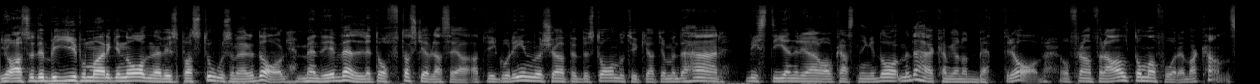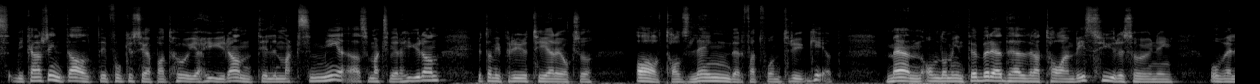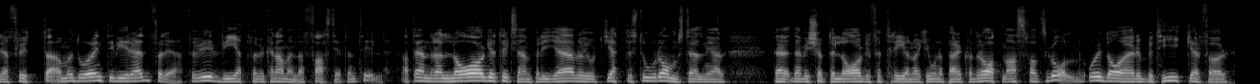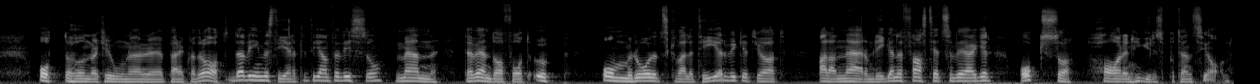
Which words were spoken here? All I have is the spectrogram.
Ja, alltså det blir ju på marginalen när vi är så pass stor som är idag. Men det är väldigt ofta ska jag vilja säga att vi går in och köper bestånd och tycker att ja men det här, visst det genererar avkastning idag, men det här kan vi göra något bättre av. Och framförallt om man får en vakans. Vi kanske inte alltid fokuserar på att höja hyran till maximera, alltså maximera hyran, utan vi prioriterar ju också avtalslängder för att få en trygghet. Men om de inte är beredda heller att ta en viss hyreshöjning och välja att flytta, men då är inte vi rädd för det. För vi vet vad vi kan använda fastigheten till. Att ändra lager till exempel i Gävle har gjort jättestora omställningar där, där vi köpte lager för 300 kronor per kvadrat med asfaltsgolv. Och idag är det butiker för 800 kronor eh, per kvadrat där vi investerat lite grann förvisso, men där vi ändå har fått upp områdets kvaliteter, vilket gör att alla näromliggande fastigheter som vi äger också har en hyrespotential.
